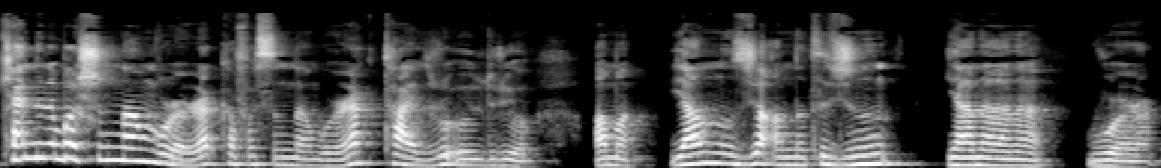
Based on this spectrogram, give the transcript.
kendini başından vurarak, kafasından vurarak Tyler'ı öldürüyor. Ama yalnızca anlatıcının yanağına vurarak,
